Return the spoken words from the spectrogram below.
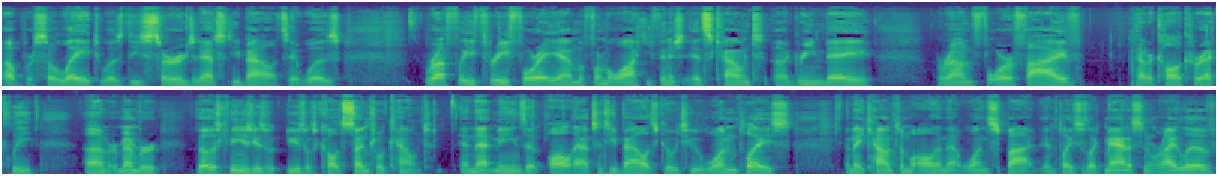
up so late was the surge in absentee ballots. It was roughly 3, 4 a.m. before Milwaukee finished its count. Uh, Green Bay around 4 or 5, if I recall correctly. Um, remember, those communities use, use what's called central count, and that means that all absentee ballots go to one place and they count them all in that one spot. In places like Madison, where I live,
